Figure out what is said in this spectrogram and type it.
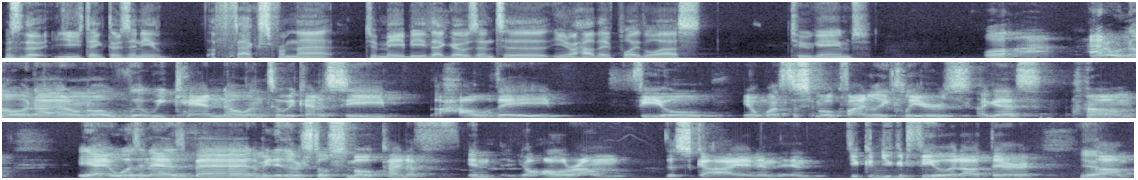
was there? You think there's any effects from that to maybe that goes into you know how they've played the last two games? Well, I, I don't know, and I don't know that we can know until we kind of see how they feel, you know, once the smoke finally clears, I guess. Um, yeah, it wasn't as bad. I mean, there was still smoke kind of in, you know, all around the sky and, and, and you could, you could feel it out there. Yeah. Um,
